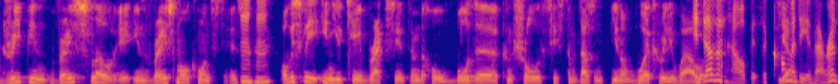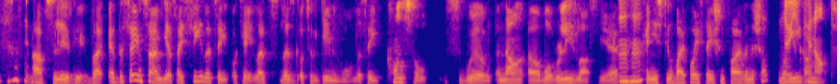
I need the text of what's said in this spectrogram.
dripping very slowly in very small quantities. hmm Obviously, in UK, Brexit and the whole border control system doesn't, you know, work really well. It doesn't help. It's a comedy of errors. Absolutely, but at the same time, yes, I see. Let's say, okay, let's let's go to the gaming world. Let's say consoles were announced, uh, well, released last year. Mhm. Can you still buy PlayStation Five in the shop? No, you can't. cannot.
